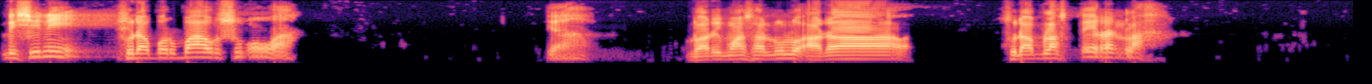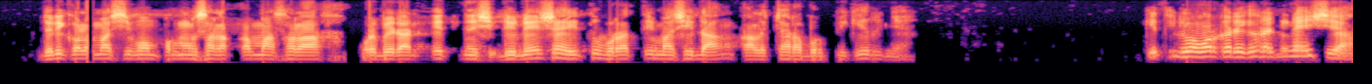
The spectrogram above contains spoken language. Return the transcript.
di sini sudah berbaur semua ya dari masa dulu ada sudah blasteran lah. Jadi kalau masih mempermasalahkan masalah perbedaan etnis di Indonesia itu berarti masih dangkal cara berpikirnya. Kita adalah warga negara Indonesia.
